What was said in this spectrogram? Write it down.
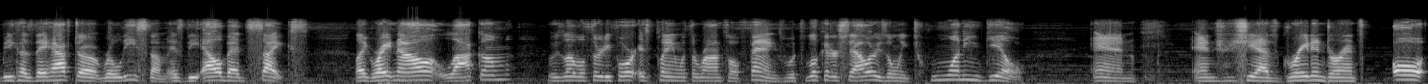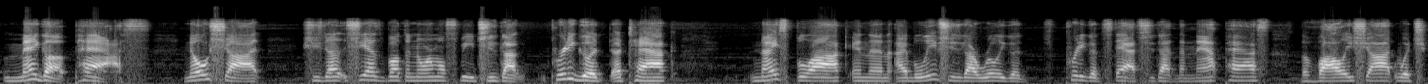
because they have to release them. Is the Al Bhed Psyches? Like right now, Lakkam, who's level 34, is playing with the Ronso Fangs. Which look at her salary is only 20 gil, and and she has great endurance, oh mega pass. No shot. She does she has about the normal speed. She's got pretty good attack, nice block, and then I believe she's got really good pretty good stats. She's got the nap pass, the volley shot, which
